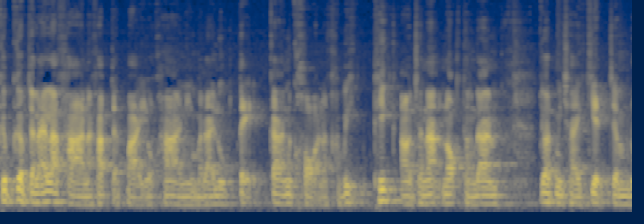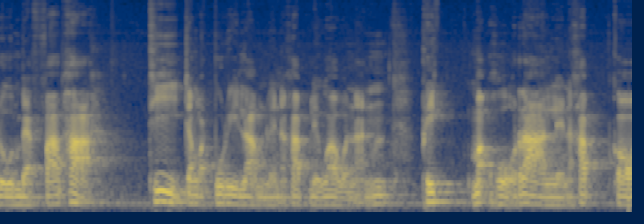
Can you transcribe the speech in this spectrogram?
เกือบเกือบจะไร้ราคานะครับ แต่ปลายยก5นี่มาได้ลูกเตะกานคอนะครับพลิกเอาชนะน็อกทางด้าน ยอดมีชัยเกียรติจำรูนแบบฟ้าผ่า ที่จังหวัดบุรีรัมย์เลยนะครับเรียกว่าวันนั้นพลิกมโหฬารเลยนะครับ ก็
